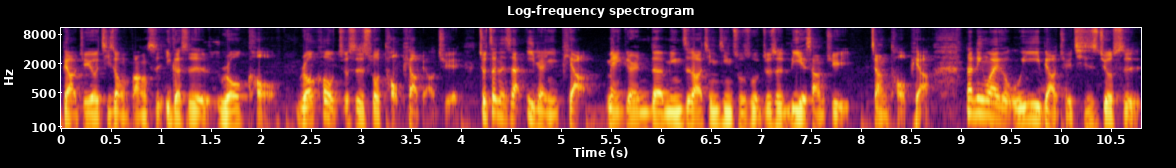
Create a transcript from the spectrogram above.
表决有几种方式，一个是 roll call，roll call 就是说投票表决，就真的是要一人一票，每个人的名字都要清清楚楚，就是列上去这样投票。那另外一个无异议表决，其实就是。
